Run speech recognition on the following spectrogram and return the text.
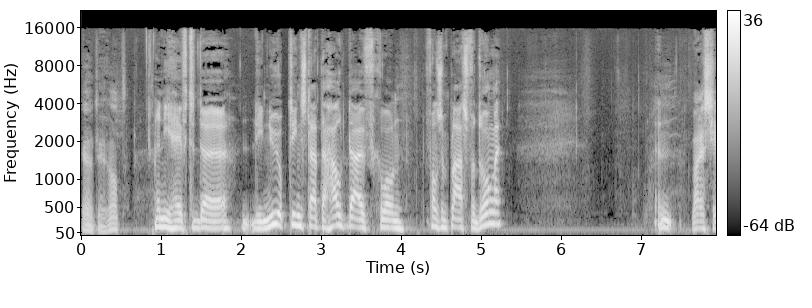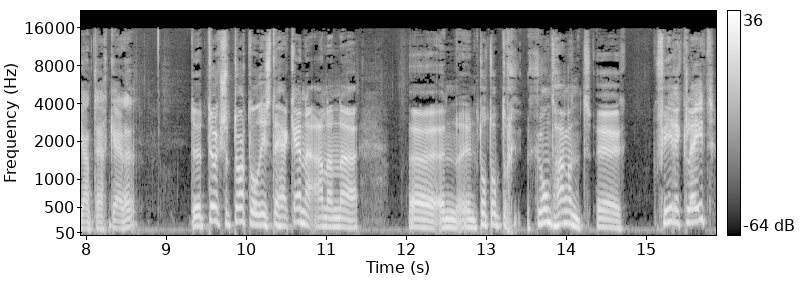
Ja, de god. En die heeft de, die nu op 10 staat, de houtduif, gewoon van zijn plaats verdrongen. En Waar is hij aan te herkennen? de Turkse tortel is te herkennen aan een, eh, eh, een, een tot op de grond hangend eh verenkleed.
